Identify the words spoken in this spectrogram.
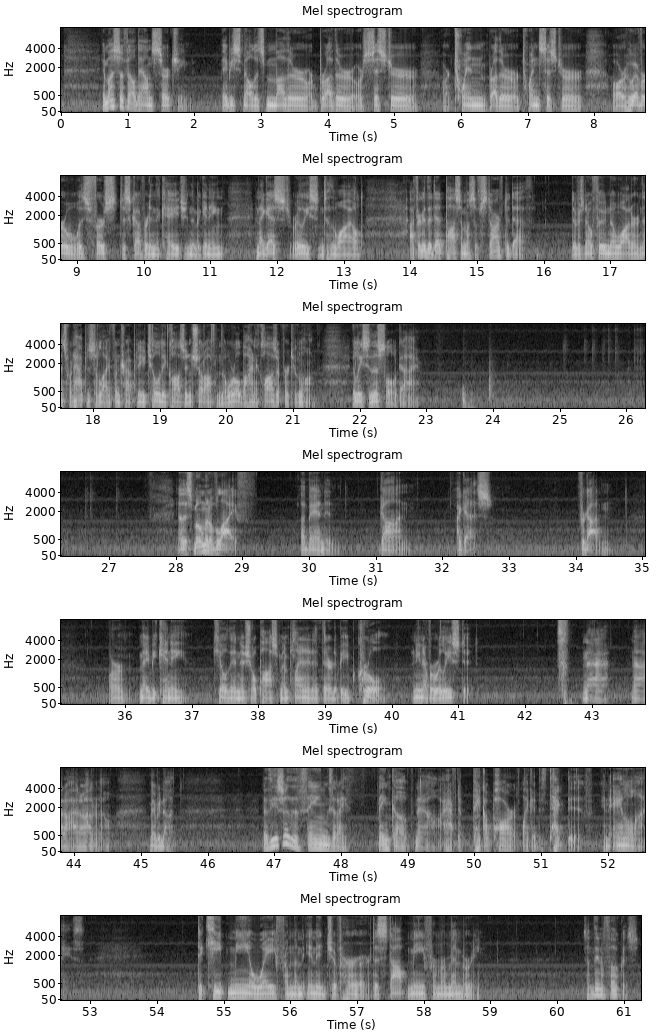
It must have fell down searching, maybe smelled its mother or brother or sister or twin brother or twin sister or whoever was first discovered in the cage in the beginning, and I guess released into the wild. I figured the dead possum must have starved to death, there was no food, no water, and that's what happens to life when trapped in a utility closet and shut off from the world behind a closet for too long. At least to this little guy. Now, this moment of life, abandoned, gone, I guess, forgotten. Or maybe Kenny killed the initial possum and planted it there to be cruel, and he never released it. nah, nah, I don't, I don't, I don't know. Maybe not. Now, these are the things that I think of now. I have to pick apart like a detective and analyze to keep me away from the image of her, to stop me from remembering. Something to focus.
